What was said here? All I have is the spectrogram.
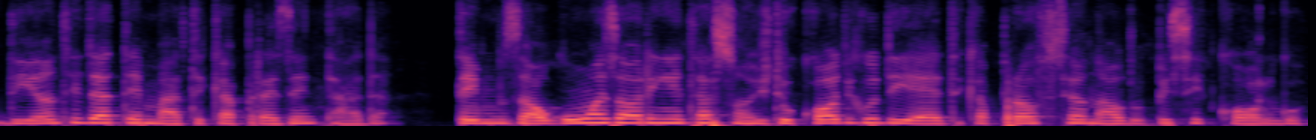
Diante da temática apresentada, temos algumas orientações do Código de Ética Profissional do Psicólogo,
